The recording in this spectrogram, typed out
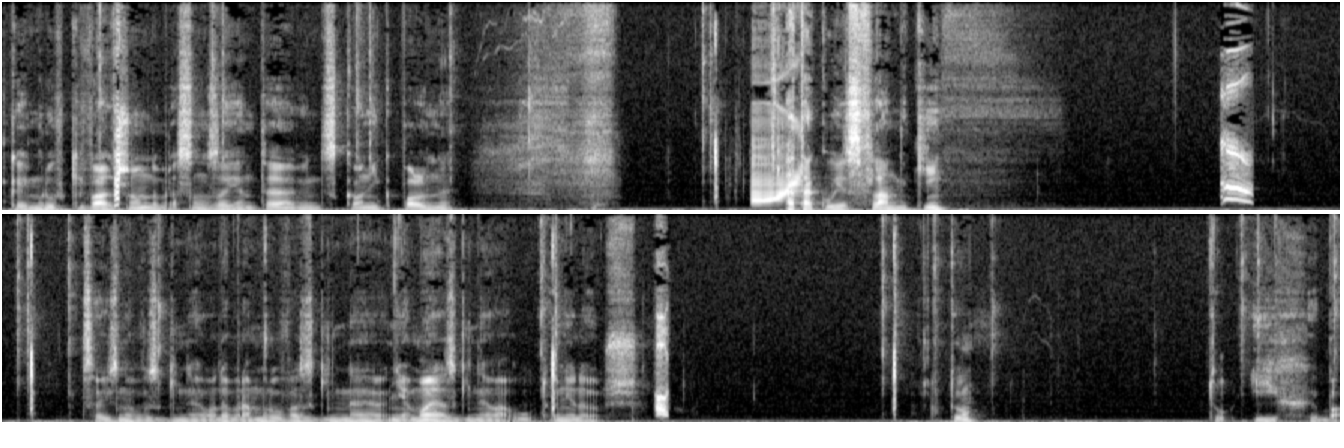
Okej, mrówki walczą, dobra, są zajęte, więc konik polny atakuje z flanki. Coś znowu zginęło. Dobra, mrówa zginęła. Nie, moja zginęła. U, to niedobrze. A tu? Tu ich chyba.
